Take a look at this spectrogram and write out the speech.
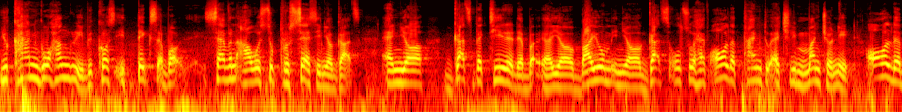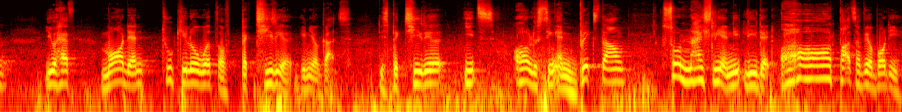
you can't go hungry because it takes about seven hours to process in your guts. And your guts bacteria, the, uh, your biome in your guts also have all the time to actually munch on it. All the, you have more than two kilo worth of bacteria in your guts. This bacteria eats all those things and breaks down so nicely and neatly that all parts of your body,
